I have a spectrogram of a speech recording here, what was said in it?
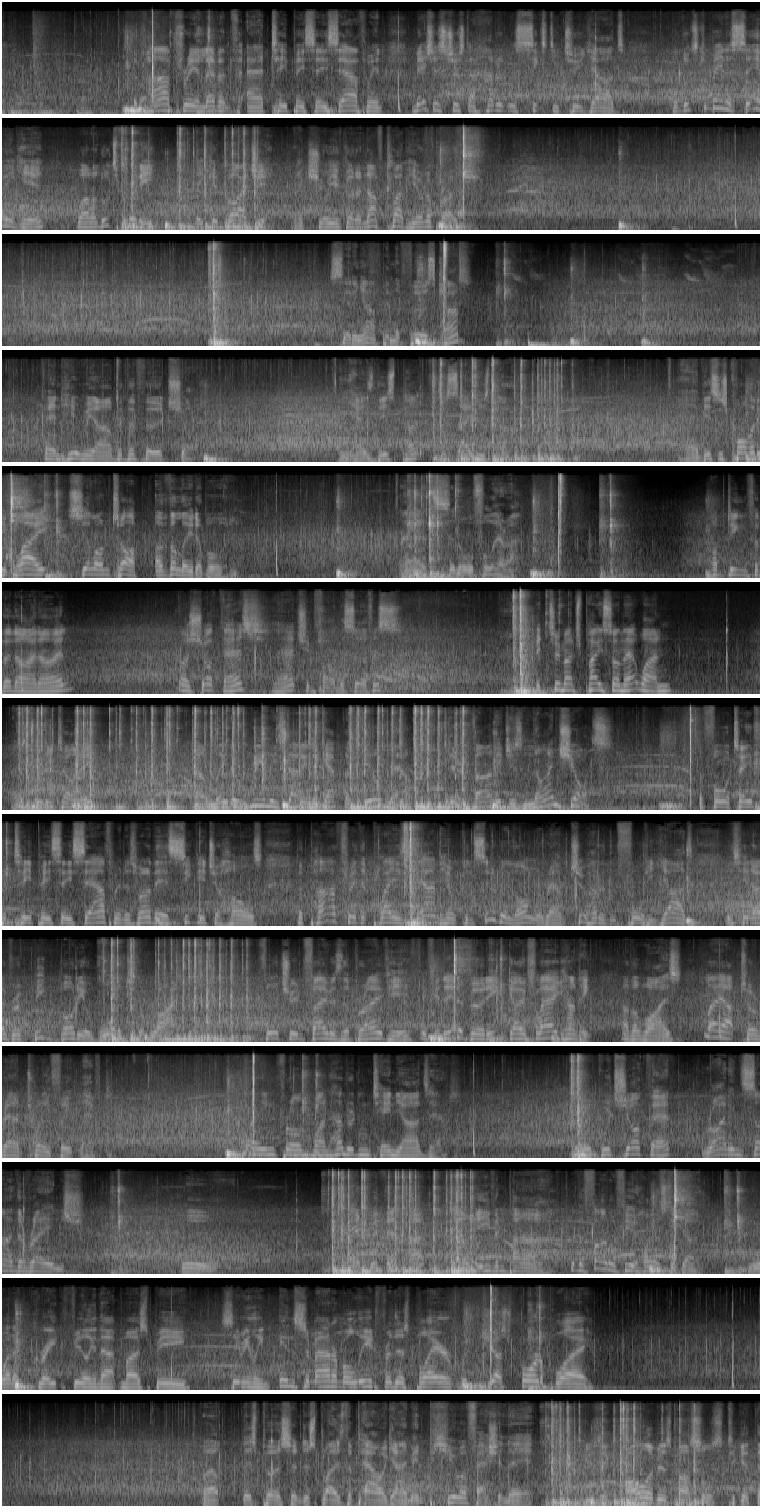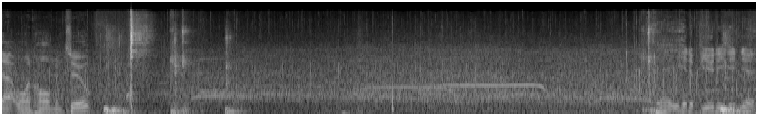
The par 3 11th at TPC Southwind measures just 162 yards, but looks can be deceiving here. While it looks pretty, it can bite you. Make sure you've got enough club here on approach. Setting up in the first cut. And here we are with the third shot. He has this putt to save his putt. And this is quality play, still on top of the leaderboard. That's an awful error. Opting for the 9-iron. Nice shot that. That should find the surface. A bit too much pace on that one. That's pretty tidy. Our leader really starting to gap the field now. Their advantage is nine shots. The 14th at TPC Southwind is one of their signature holes. The par 3 that plays downhill considerably long, around 240 yards, is hit over a big body of water to the right. Fortune favours the brave here. If you need a birdie, go flag hunting. Otherwise, lay up to around 20 feet left. Playing from 110 yards out. A good shot that, right inside the range. Ooh. And with that putt, now even par, with the final few holes to go. What a great feeling that must be. Seemingly an insurmountable lead for this player with just four to play. Well, this person displays the power game in pure fashion there. Using all of his muscles to get that one home in two. Yeah, you hit a beauty, didn't you?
